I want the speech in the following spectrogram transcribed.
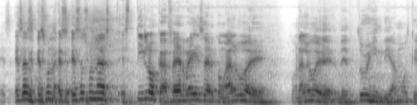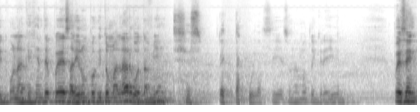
Es- esa, es, es una, es- esa es una est- estilo café racer con algo de con algo de, de touring, digamos, que con la que gente puede salir un poquito más largo también. Es espectacular. Sí, es una moto increíble. Pues, en-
